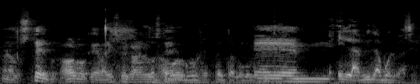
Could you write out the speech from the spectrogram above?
Bueno, a usted, por favor, porque que hablar de Por usted. favor, con respeto a mí no Eh, En la vida vuelva a ser.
